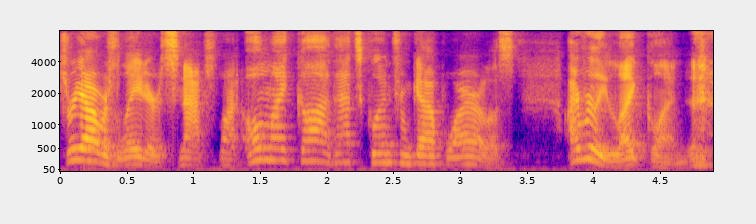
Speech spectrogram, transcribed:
three hours later, it snaps my, oh my god, that's Glenn from Gap Wireless. I really like Glenn.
